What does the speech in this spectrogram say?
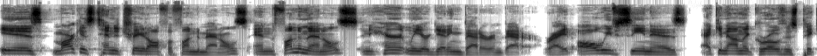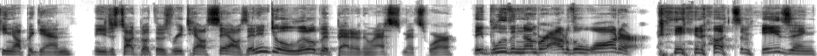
Is markets tend to trade off of fundamentals, and the fundamentals inherently are getting better and better, right? All we've seen is economic growth is picking up again you just talked about those retail sales. They didn't do a little bit better than what estimates were. They blew the number out of the water. you know, it's amazing.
